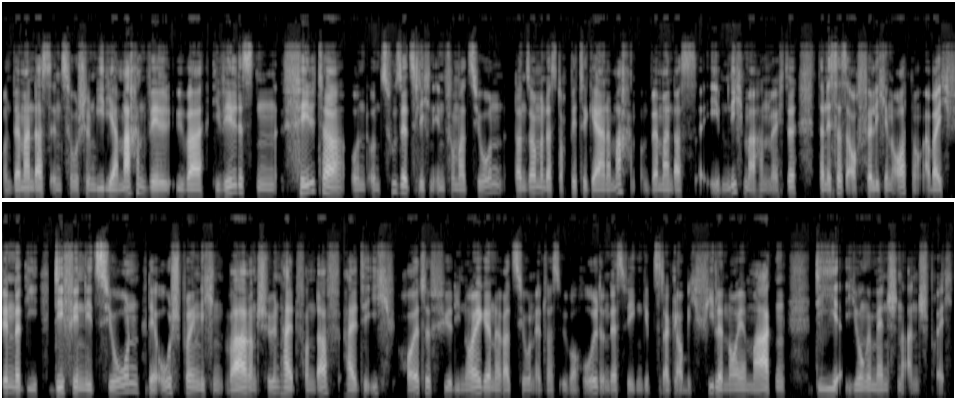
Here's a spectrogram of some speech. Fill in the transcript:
Und wenn man das in Social Media machen will über die wildesten Filter und, und zusätzlichen Informationen, dann soll man das doch bitte gerne machen. Und wenn man das eben nicht machen möchte, dann ist das auch völlig in Ordnung. Aber ich finde, die Definition der ursprünglichen wahren Schönheit von DAF halte ich heute für die neue Generation etwas überholt und deswegen gibt es da, glaube ich, viele neue Marken, die junge Menschen ansprechen.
